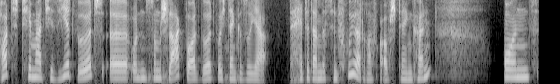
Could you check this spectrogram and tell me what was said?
hot thematisiert wird äh, und zum Schlagwort wird, wo ich denke, so ja, da hätte da ein bisschen früher drauf aufstellen können. Und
